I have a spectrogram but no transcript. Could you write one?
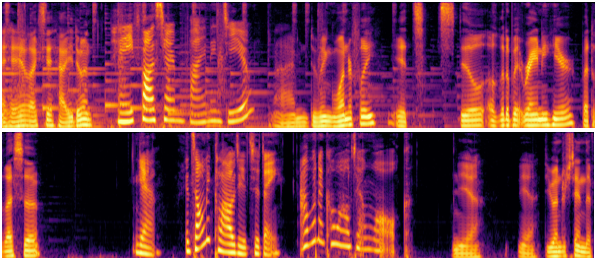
Hey, Alexia, how you doing? Hey, Foster, I'm fine, and you? I'm doing wonderfully. It's still a little bit rainy here, but less so. Yeah, it's only cloudy today. I want to go out and walk. Yeah, yeah. Do you understand the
